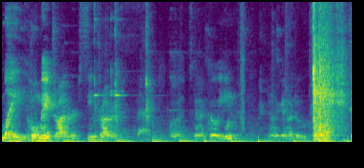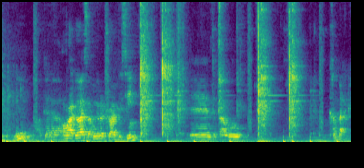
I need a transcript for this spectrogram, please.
My homemade driver, seal driver. It's gonna go in and we're gonna do. Ooh, I gotta. Alright, guys, I'm gonna drive this in and I will come back.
